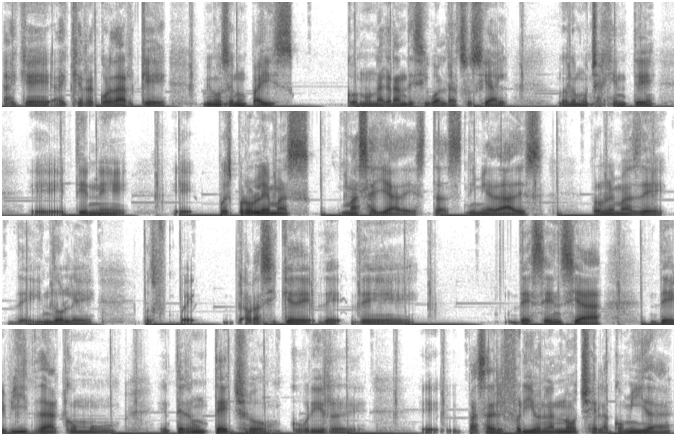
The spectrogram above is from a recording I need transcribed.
hay que, hay que recordar que vivimos en un país con una gran desigualdad social, donde mucha gente eh, tiene pues problemas más allá de estas nimiedades, problemas de, índole, pues ahora sí que de, de, esencia de vida, como eh, tener un techo, cubrir, eh, eh, pasar el frío en la noche, la comida,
